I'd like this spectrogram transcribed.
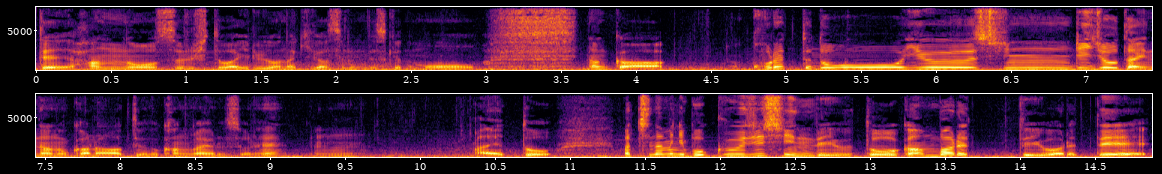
て反応する人はいるような気がするんですけどもなんかこれってどういう心理状態なのかなっていうのを考えるんですよね。うん。えっと、まあ、ちなみに僕自身で言うと頑張れって言われて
